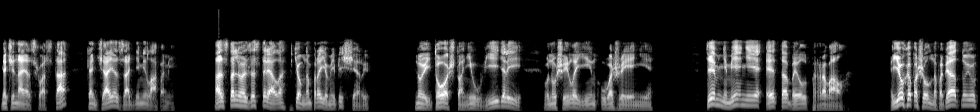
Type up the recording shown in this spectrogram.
начиная с хвоста, кончая задними лапами. А остальное застряло в темном проеме пещеры. Но и то, что они увидели, внушило им уважение тем не менее, это был провал. Йоха пошел на попятную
